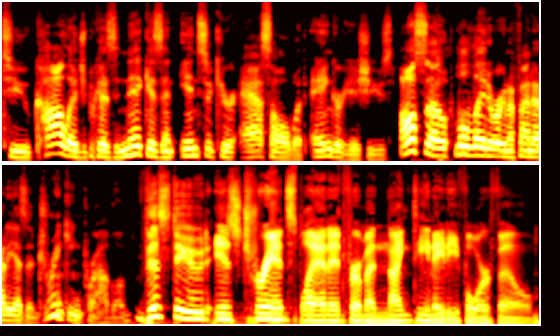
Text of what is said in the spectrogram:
to college because Nick is an insecure asshole with anger issues. Also, a little later, we're going to find out he has a drinking problem. This dude is transplanted from a 1984 film.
